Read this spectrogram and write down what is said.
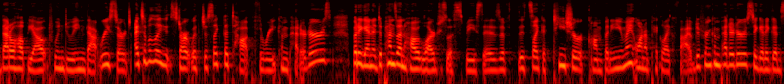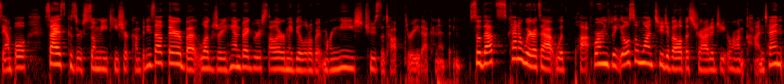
that'll help you out when doing that research. I typically start with just like the top three competitors, but again, it depends on how large the space is. If it's like a t shirt company, you might want to pick like five different competitors to get a good sample size because there's so many t shirt companies out there, but luxury handbag reseller, maybe a little bit more niche, choose the top three, that kind of thing. So that's kind of where it's at with platforms, but you also want to develop a strategy around content.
